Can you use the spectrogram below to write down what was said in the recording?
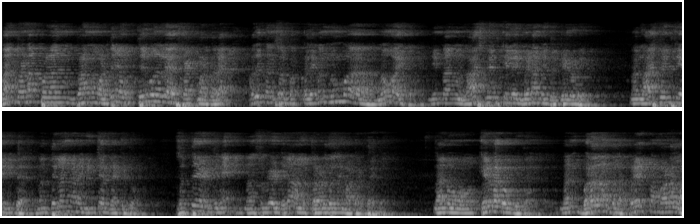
ನಾನು ಕನ್ನಡ ಪ್ರಾರಂಭ ಮಾಡ್ತೀನಿ. ಅವ್ರು ತೆಲುಗುನಲ್ಲೇ ಸ್ಟಾರ್ಟ್ ಮಾಡ್ತಾರೆ. ಅದಕ್ಕೆ ನಾನು ಸ್ವಲ್ಪ ಕಲೆ ನಂಗೆ ತುಂಬ ನೋವಾಯಿತು. ನೀವು ನಾನು ಲಾಸ್ಟ್ ವೇದಿಕೆಯಲ್ಲಿ ಮೇಡಮ್ ಇದ್ದರು ಕೇಳೋಡಿ ನಾನು ಲಾಸ್ಟ್ ವೇದಿಕೆಯಲ್ಲಿದ್ದೆ ನಾನು ತೆಲಂಗಾಣಗೆ ಇನ್ಚಾರ್ಜ್ ಹಾಕಿದ್ದು ಸತ್ಯ ಹೇಳ್ತೀನಿ, ನಾನು ಸುಳ್ಳು ಹೇಳ್ತೀನಿ ನಾನು ಕನ್ನಡದಲ್ಲೇ ಮಾತಾಡ್ತಾ ಇದ್ದೆ. ನಾನು ಕೇರಳಕ್ಕೆ ಹೋಗಿದ್ದೆ ನನ್ಗೆ ಬರಲ್ಲ ಅಂತಲ್ಲ, ಪ್ರಯತ್ನ ಮಾಡಲ್ಲ.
